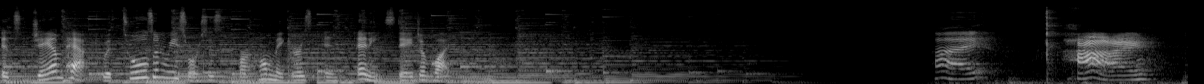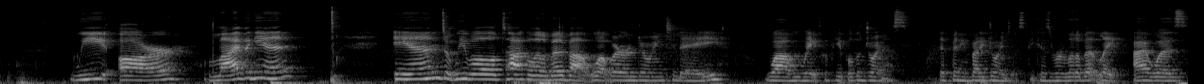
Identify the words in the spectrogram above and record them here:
It's jam packed with tools and resources for homemakers in any stage of life. Hi. Hi. We are live again, and we will talk a little bit about what we're doing today while we wait for people to join us, if anybody joins us, because we're a little bit late. I was,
